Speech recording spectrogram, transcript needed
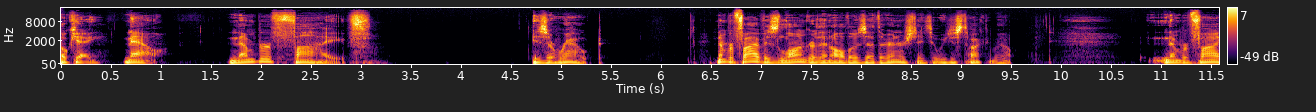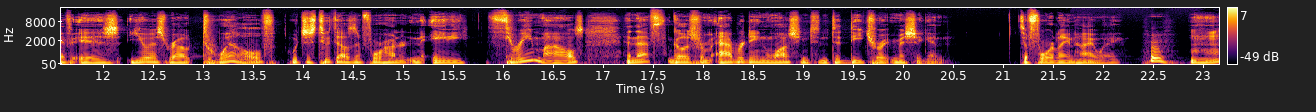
Okay, now, number five is a route. Number five is longer than all those other interstates that we just talked about. Number five is US Route 12, which is 2,483 miles, and that f- goes from Aberdeen, Washington to Detroit, Michigan. It's a four lane highway. Mm-hmm.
